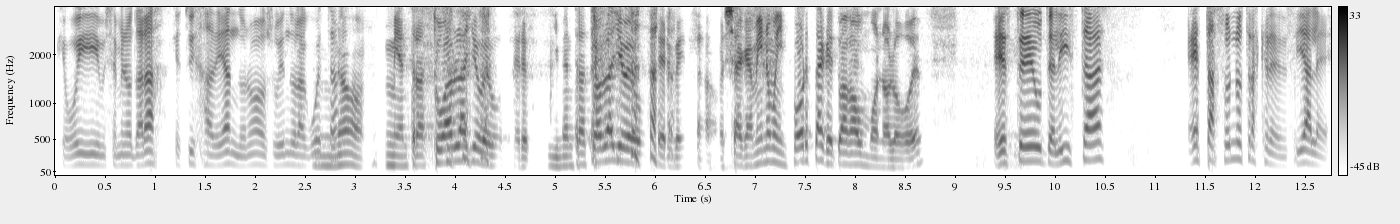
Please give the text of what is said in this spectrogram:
que voy, se me notará que estoy jadeando, ¿no? Subiendo la cuesta. No, mientras tú hablas yo bebo, y mientras tú hablas yo bebo cerveza. O sea que a mí no me importa que tú hagas un monólogo, ¿eh? Este, utilistas, estas son nuestras credenciales.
